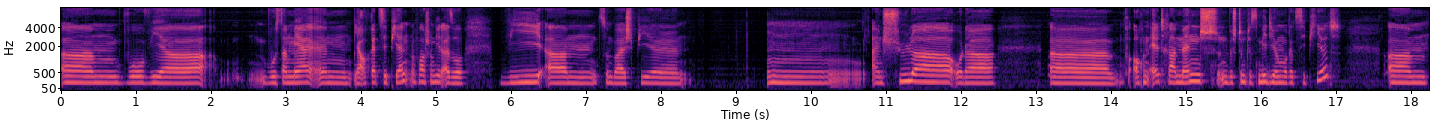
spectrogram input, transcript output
ähm, wo wir, wo es dann mehr in ja auch Rezipientenforschung geht, also wie ähm, zum Beispiel mh, mm, ein Schüler oder äh, auch ein älterer Mensch ein bestimmtes Medium rezipiert ähm,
